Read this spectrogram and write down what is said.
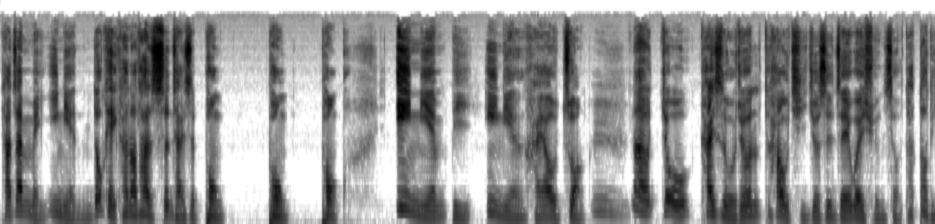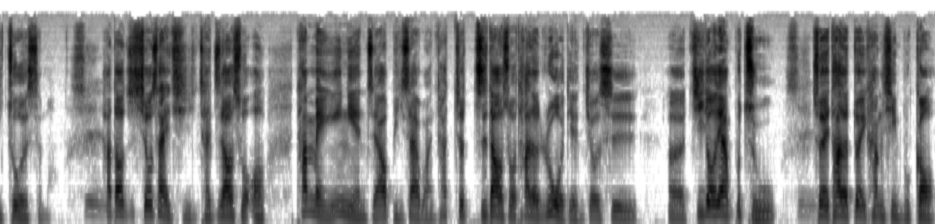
他在每一年你都可以看到他的身材是砰砰砰，一年比一年还要壮。嗯那就开始我就好奇，就是这一位选手他到底做了什么？是他到休赛期才知道说，哦，他每一年只要比赛完，他就知道说他的弱点就是呃肌肉量不足，所以他的对抗性不够。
